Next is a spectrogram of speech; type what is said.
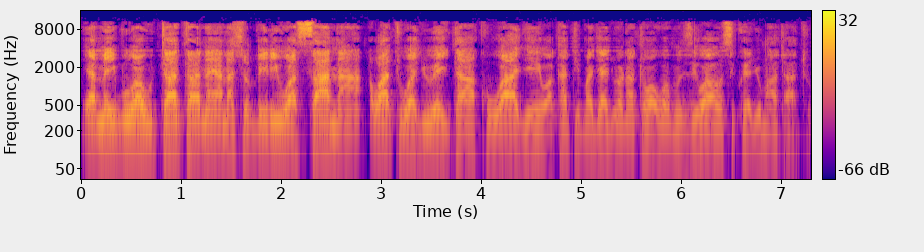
yameibua utata na yanasubiriwa sana watu wajue itakuwaje wakati majaji wanatoa uamuzi wao siku ya Jumatatu?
